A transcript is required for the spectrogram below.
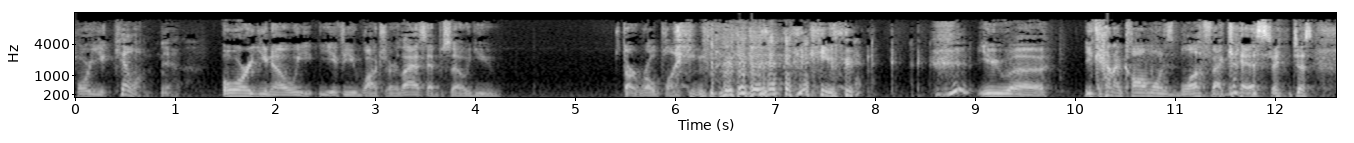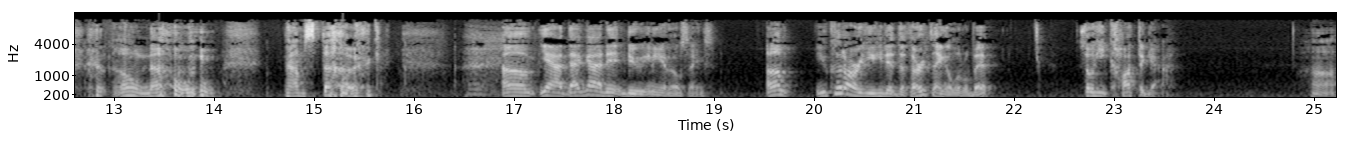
or you kill them, Yeah. or you know, if you watched our last episode, you start role playing. you, you uh you kind of call him on his bluff, I guess, and just oh no, I'm stuck. Um, yeah, that guy didn't do any of those things. Um, you could argue he did the third thing a little bit. So he caught the guy. Huh.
